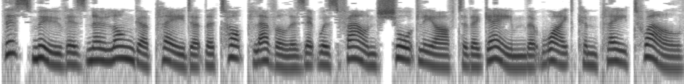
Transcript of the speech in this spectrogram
This move is no longer played at the top level as it was found shortly after the game that white can play 12,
